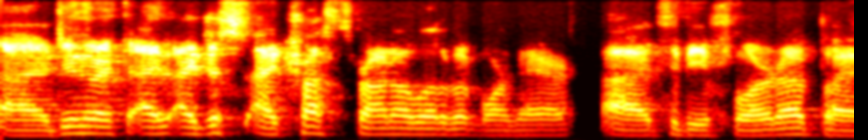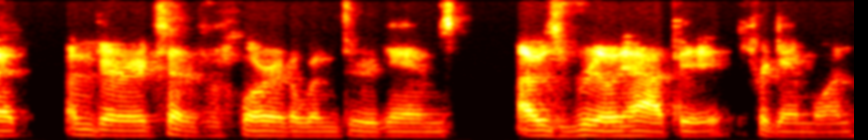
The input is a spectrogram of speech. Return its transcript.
Uh, doing the right. I, I just I trust Toronto a little bit more there uh, to beat Florida, but I'm very excited for Florida to win three games. I was really happy for game one,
